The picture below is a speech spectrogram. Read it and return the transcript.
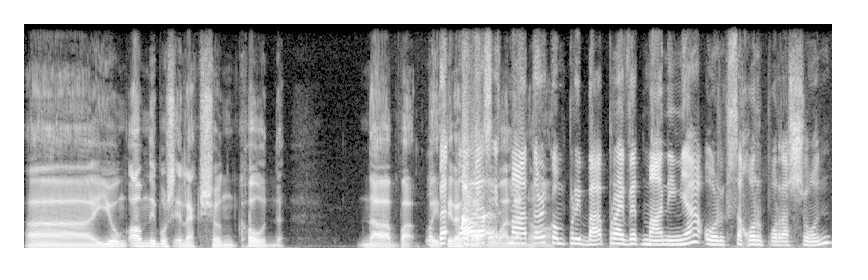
ah, yung Omnibus Election Code na pa, pa, does it matter oo. kung priba- private money niya or sa korporasyon?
